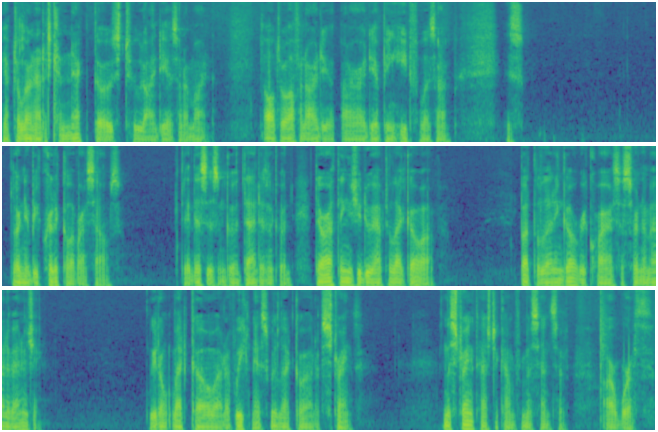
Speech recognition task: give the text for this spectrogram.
You have to learn how to connect those two ideas in our mind. All too often our idea, our idea of being heedful is, um, is learning to be critical of ourselves. Say, this isn't good, that isn't good. There are things you do have to let go of, but the letting go requires a certain amount of energy. We don't let go out of weakness, we let go out of strength. And the strength has to come from a sense of our worth.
